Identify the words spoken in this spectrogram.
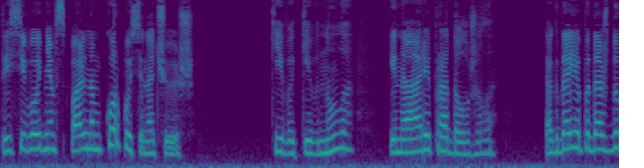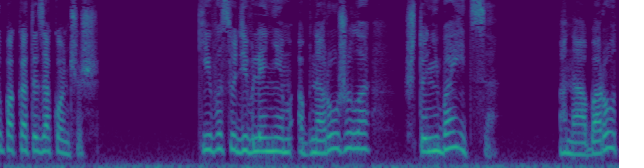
«Ты сегодня в спальном корпусе ночуешь?» Кива кивнула, и Наари продолжила. «Тогда я подожду, пока ты закончишь». Кива с удивлением обнаружила, что не боится, а наоборот,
